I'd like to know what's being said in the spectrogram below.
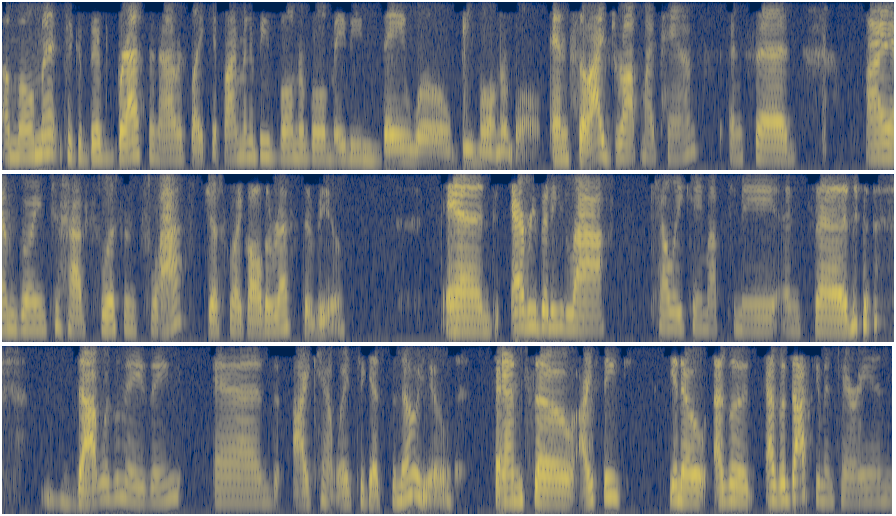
a moment took a big breath and i was like if i'm going to be vulnerable maybe they will be vulnerable and so i dropped my pants and said i am going to have swiss and swats just like all the rest of you and everybody laughed. Kelly came up to me and said, that was amazing and I can't wait to get to know you. And so I think, you know, as a as a documentarian,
